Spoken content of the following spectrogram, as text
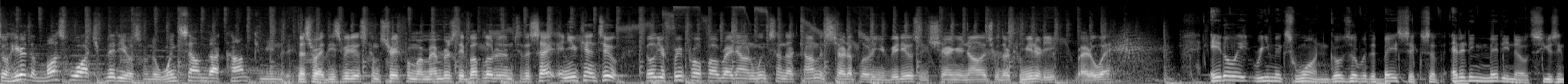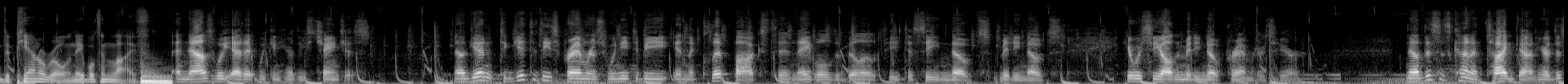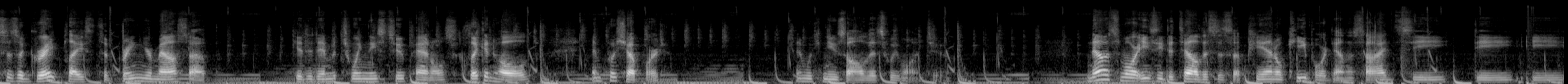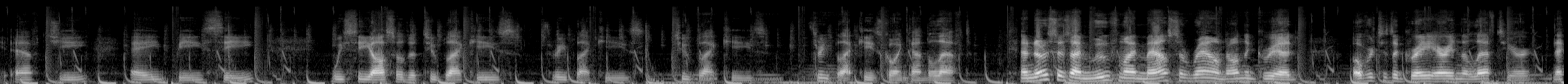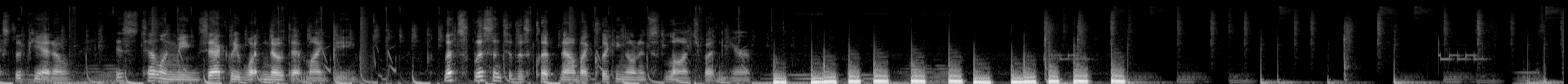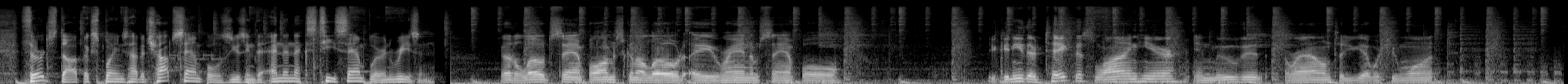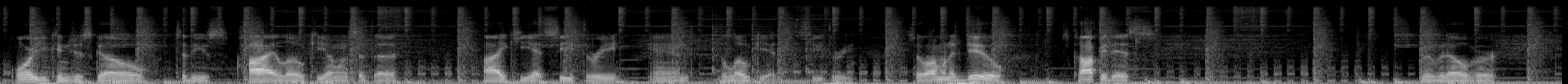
So here are the must-watch videos from the winksound.com community. That's right, these videos come straight from our members. They've uploaded them to the site, and you can too. Build your free profile right now on winksound.com and start uploading your videos and sharing your knowledge with our community right away. 808 Remix 1 goes over the basics of editing MIDI notes using the piano roll in Ableton Live. And now as we edit, we can hear these changes. Now again, to get to these parameters, we need to be in the clip box to enable the ability to see notes, MIDI notes. Here we see all the MIDI note parameters here. Now this is kind of tight down here. This is a great place to bring your mouse up, get it in between these two panels, click and hold, and push upward. And we can use all this we want to. Now it's more easy to tell this is a piano keyboard down the side, C, D, E, F, G, A, B, C. We see also the two black keys, three black keys, two black keys, three black keys going down the left. Now notice as I move my mouse around on the grid over to the gray area in the left here, next to the piano, it's telling me exactly what note that might be. Let's listen to this clip now by clicking on its launch button here. Third Stop explains how to chop samples using the NNXT sampler in Reason. Go to load sample. I'm just going to load a random sample. You can either take this line here and move it around till you get what you want. Or you can just go to these high low key. I'm going to set the high key at C3 and the low key at C3. So what I'm going to do is copy this move it over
